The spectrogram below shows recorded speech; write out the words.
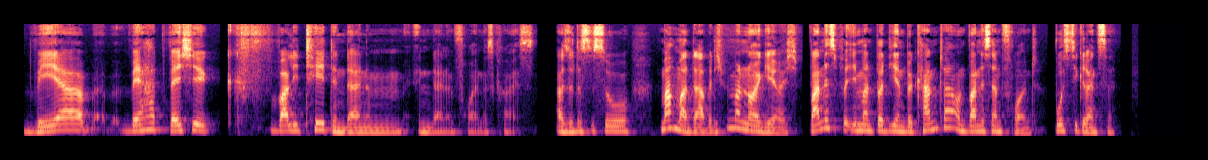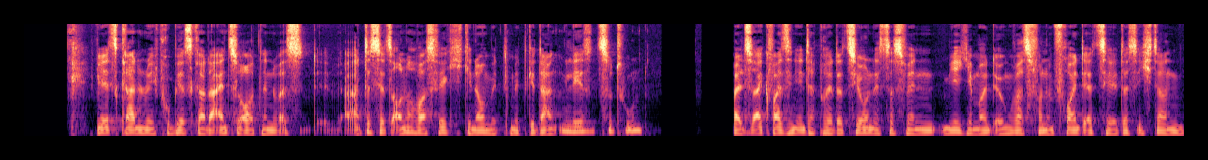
wer, wer hat welche Qualität in deinem, in deinem Freundeskreis? Also, das ist so, mach mal, David, ich bin mal neugierig. Wann ist jemand bei dir ein Bekannter und wann ist er ein Freund? Wo ist die Grenze? Ich bin jetzt gerade nur, ich probiere es gerade einzuordnen. Was, hat das jetzt auch noch was wirklich genau mit, mit Gedankenlesen zu tun? Weil es halt quasi eine Interpretation ist, dass wenn mir jemand irgendwas von einem Freund erzählt, dass ich dann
